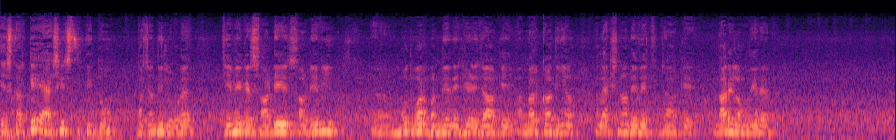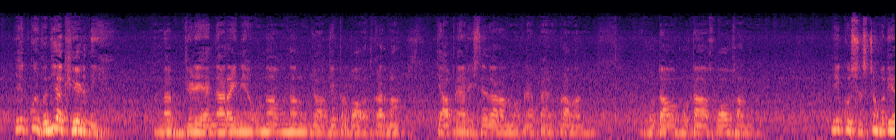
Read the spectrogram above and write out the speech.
ਇਸ ਕਰਕੇ ਐਸੀ ਸਥਿਤੀ ਤੋਂ ਬਚਣ ਦੀ ਲੋੜ ਹੈ। ਜਿਵੇਂ ਕਿ ਸਾਡੇ ਸਾਡੇ ਵੀ ਅਹ, ਮੁਤਬਰ ਬੰਦੇ ਨੇ ਜਿਹੜੇ ਜਾ ਕੇ ਅਮਰੀਕਾ ਦੀਆਂ ਇਲੈਕਸ਼ਨਾਂ ਦੇ ਵਿੱਚ ਜਾ ਕੇ ਨਾਰੇ ਲਾਉਂਦੇ ਰਹੇ ਇਹ ਕੋਈ ਵਧੀਆ ਖੇਡ ਨਹੀਂ ਹੈ। ਮੈਂ ਜਿਹੜੇ ਐਨ ਆਰ ਆਈ ਨੇ ਉਹਨਾਂ ਉਹਨਾਂ ਨੂੰ ਜਾ ਕੇ ਪ੍ਰਭਾਵਿਤ ਕਰਨਾ ਕਿ ਆਪਣੇ ਰਿਸ਼ਤੇਦਾਰਾਂ ਨੂੰ, ਆਪਣੇ ਭੈਣ ਭਰਾਵਾਂ ਨੂੰ ਵੋਟਾਂ ਵੋਟਾਂ ਖਵਾਓ ਸਾਨੂੰ। ਇਹ ਕੋਈ ਸਿਸਟਮ ਵਧੀਆ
